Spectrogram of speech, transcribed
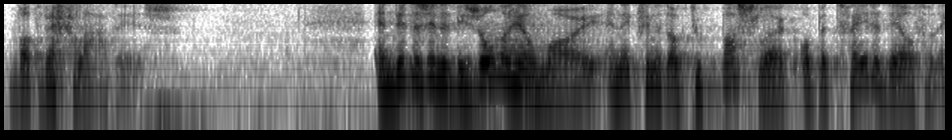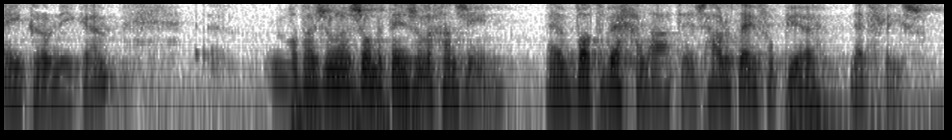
wat weggelaten is. En dit is in het bijzonder heel mooi, en ik vind het ook toepasselijk op het tweede deel van 1 Kronieken, wat wij zullen, zo meteen zullen gaan zien. Wat weggelaten is. Houd het even op je netvlies.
